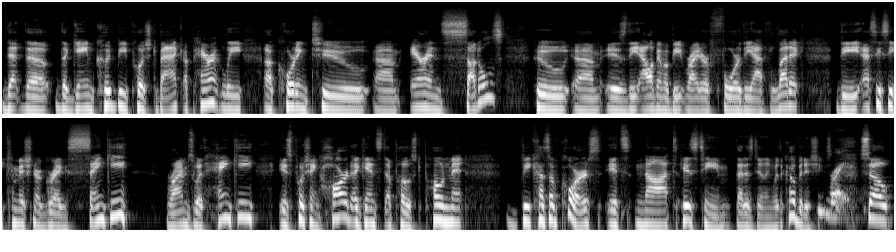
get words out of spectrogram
that the the game could be pushed back. Apparently, according to um, Aaron Suttles, who um, is the Alabama beat writer for the Athletic, the SEC Commissioner Greg Sankey rhymes with Hanky is pushing hard against a postponement because of course it's not his team that is dealing with the covid issues. Right. So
